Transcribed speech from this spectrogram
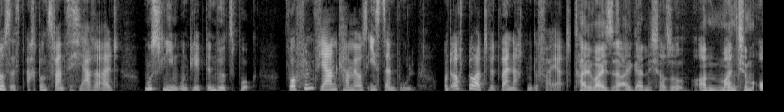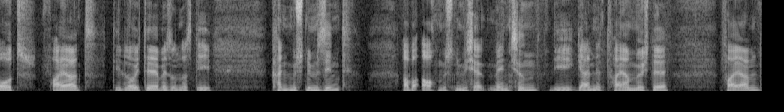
Yunus ist 28 Jahre alt, Muslim und lebt in Würzburg. Vor fünf Jahren kam er aus Istanbul und auch dort wird Weihnachten gefeiert. Teilweise eigentlich, also an manchem Ort feiert die Leute, besonders die kein Muslim sind, aber auch muslimische Menschen, die gerne feiern möchten, feiern.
